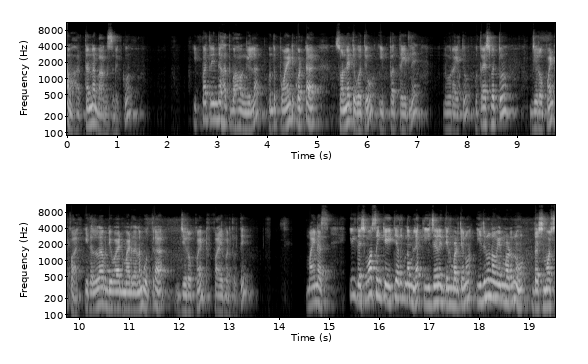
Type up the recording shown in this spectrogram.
ನಾವು ಹತ್ತನ್ನು ಭಾಗಿಸ್ಬೇಕು. ಇಪ್ಪತ್ತರಿಂದ ಹತ್ತು ಭಾಗಂಗಿಲ್ಲ ಒಂದು ಪಾಯಿಂಟ್ ಕೊಟ್ಟ ಸೊನ್ನೆ ತಗೋತೀವಿ, ಇಪ್ಪತ್ತೈದಲೆ ನೂರಾಯಿತು ಉತ್ತರ ಎಷ್ಟು ಬಂತು? ಜೀರೋ ಪಾಯಿಂಟ್ ಫೈವ್ ಇದೆಲ್ಲ ಡಿವೈಡ್ ಮಾಡಿದ ನಮ್ಗೆ ಉತ್ತರ ಜೀರೋ ಪಾಯಿಂಟ್ ಫೈವ್ ಬರ್ತೈತಿ. ಮೈನಸ್ ಇಲ್ಲಿ ದಶಮಾಂಶ ಸಂಖ್ಯೆ ಐತಿ, ಅದಕ್ಕೆ ನಮ್ಮ ಲೆಕ್ಕ ಈಜಿಯಲ್ಲಿ ಅಂತ ಏನು ಮಾಡ್ತೇನೋ ಇದನ್ನು ನಾವು ಏನು ಮಾಡೋಣ ದಶಮಾಂಶ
